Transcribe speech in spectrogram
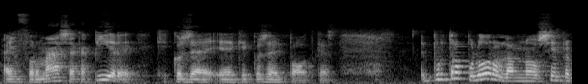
a informarsi, a capire che cos'è, eh, che cos'è il podcast. Purtroppo loro l'hanno sempre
